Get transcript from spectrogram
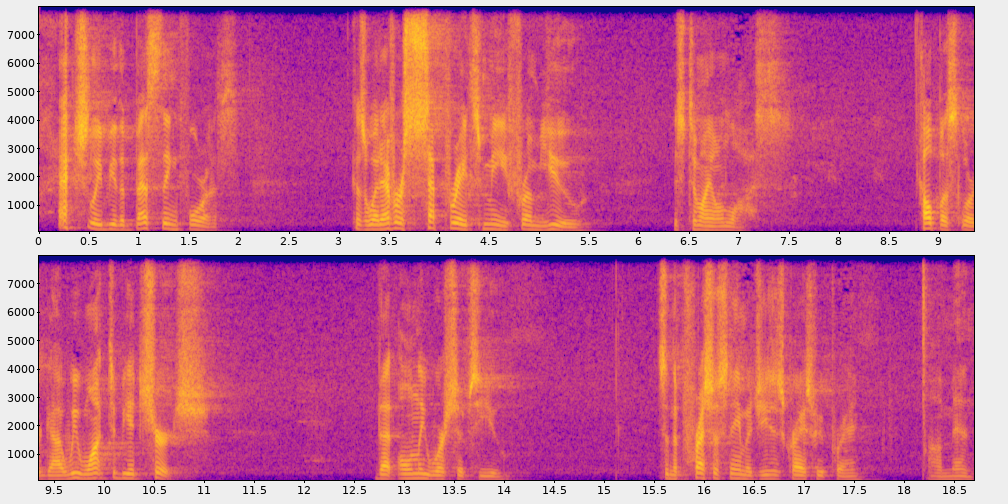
actually be the best thing for us. Because whatever separates me from you is to my own loss. Help us, Lord God. We want to be a church that only worships you. It's in the precious name of Jesus Christ we pray. Amen.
